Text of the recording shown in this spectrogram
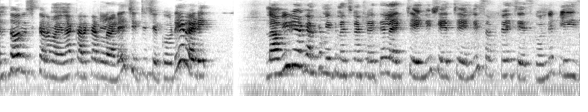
ఎంతో రుచికరమైన కరకరలాడే చిట్టి చెక్కుడి రెడీ. నా వీడియో కనుక మీకు నచ్చినట్లయితే లైక్ చేయండి షేర్ చేయండి సబ్స్క్రైబ్ చేసుకోండి ప్లీజ్.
